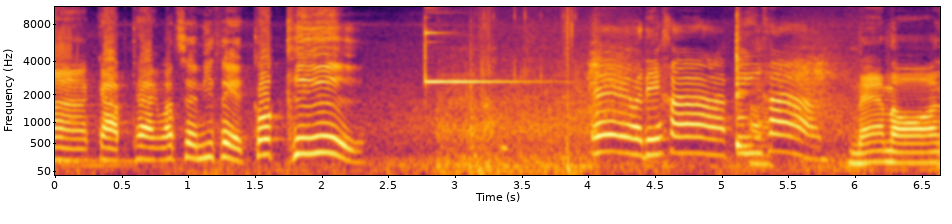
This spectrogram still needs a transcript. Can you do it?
มากับแขกรับเชิญพิเศษก็คือ เอ้สวัสดีค่ะ ปิงค่ะ แน่นอน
